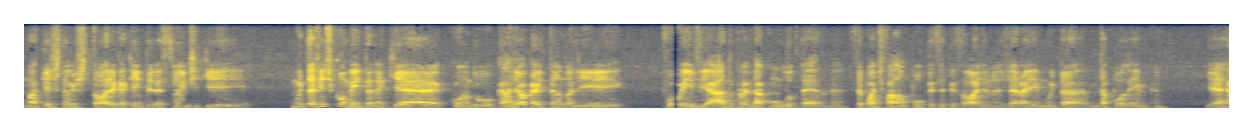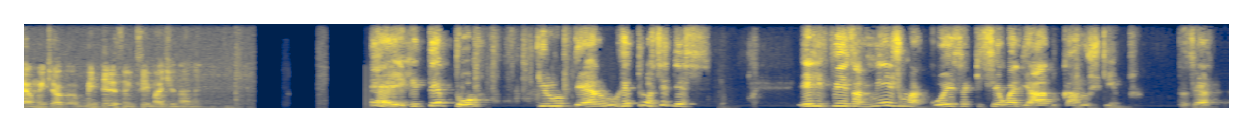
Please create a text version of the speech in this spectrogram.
uma questão histórica que é interessante que muita gente comenta, né? Que é quando o cardeal Caetano ali foi enviado para lidar com o Lutero, né? Você pode falar um pouco desse episódio, né? Gera aí muita, muita polêmica. E é realmente bem interessante você imaginar, né? É, ele tentou que Lutero retrocedesse. Ele fez a mesma coisa que seu aliado Carlos V, tá certo?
